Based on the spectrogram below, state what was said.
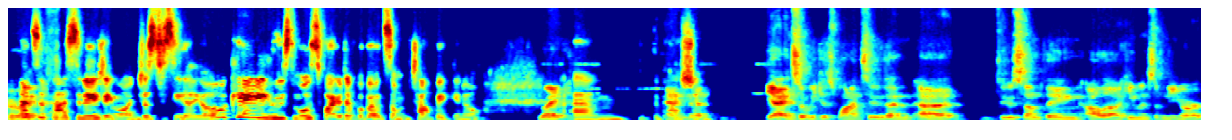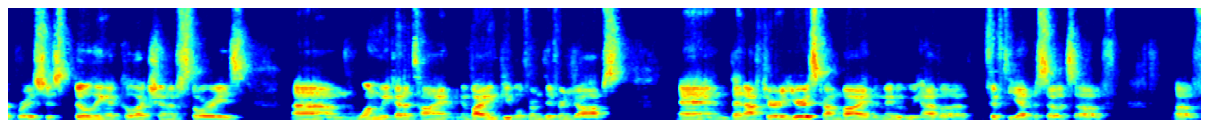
right. that's a fascinating one just to see like okay who's the most fired up about some topic you know right. Um the passion and, uh, yeah and so we just wanted to then uh, do something a la humans of new york where it's just building a collection of stories um, one week at a time inviting people from different jobs. And then after a year has gone by then maybe we have a 50 episodes of of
